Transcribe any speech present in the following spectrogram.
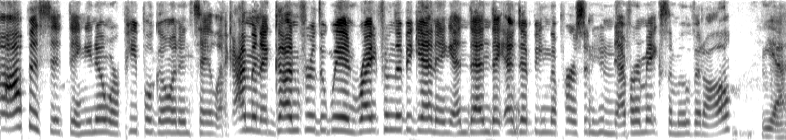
opposite thing, you know, where people go in and say, like, I'm gonna gun for the win right from the beginning, and then they end up being the person who never makes a move at all. Yeah.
